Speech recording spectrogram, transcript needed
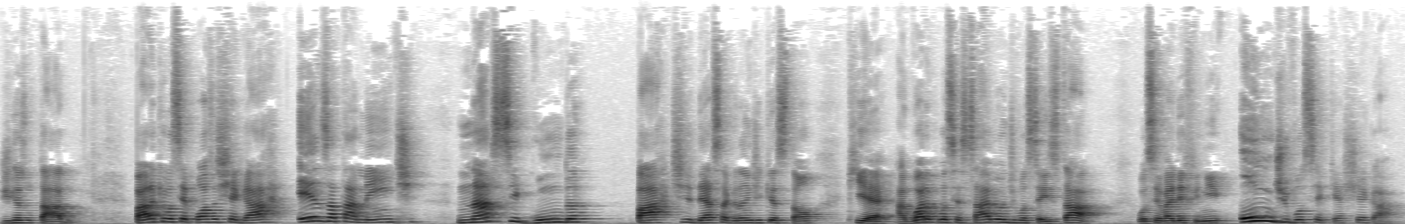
de resultado. Para que você possa chegar exatamente na segunda parte dessa grande questão, que é agora que você sabe onde você está, você vai definir onde você quer chegar.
